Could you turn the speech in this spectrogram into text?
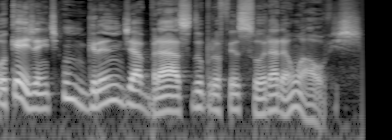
Ok, gente? Um grande abraço do professor Arão Alves.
